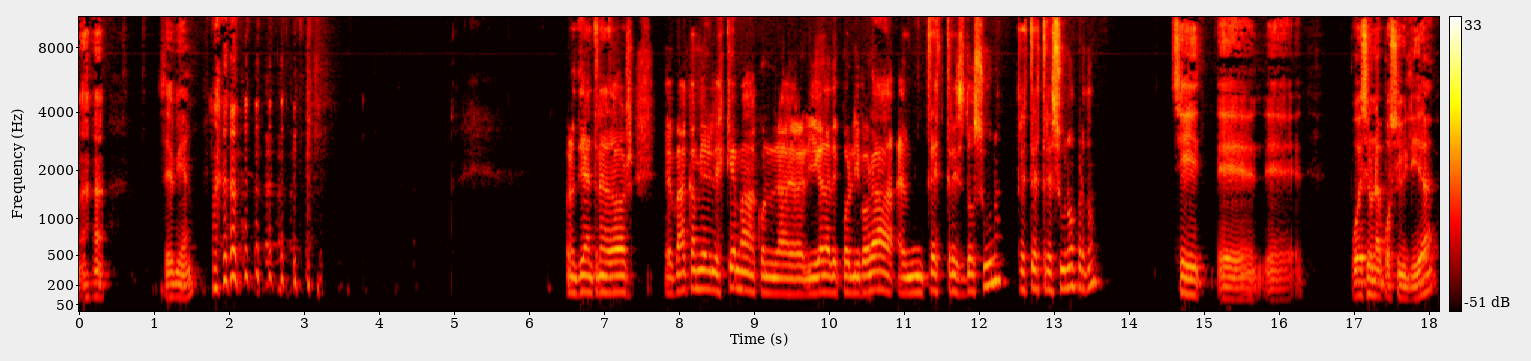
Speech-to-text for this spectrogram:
C'est bien. Buenos días, entrenador. Eh, ¿Va a cambiar el esquema con la llegada de Paul Lirola en un 3-3-2-1? 3-3-3-1, perdón. Sí, eh, eh, puede ser una posibilidad.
